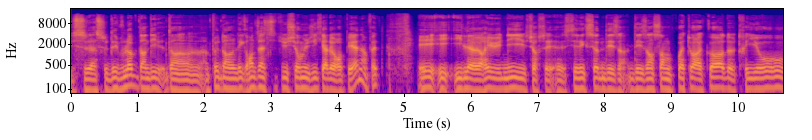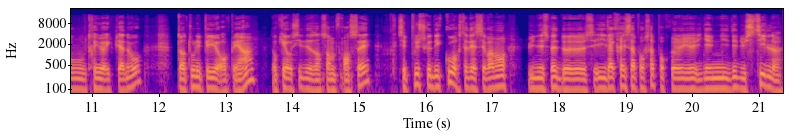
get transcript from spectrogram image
ça se développe dans, un peu dans les grandes institutions musicales européennes, en fait. Et, il euh, réunit, sur ses, euh, sélectionne des, des ensembles quatuors à cordes, trio ou trio avec piano dans tous les pays européens. Donc il y a aussi des ensembles français. C'est plus que des cours, c'est-à-dire c'est vraiment une espèce de. Il a créé ça pour ça, pour qu'il y ait une idée du style,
